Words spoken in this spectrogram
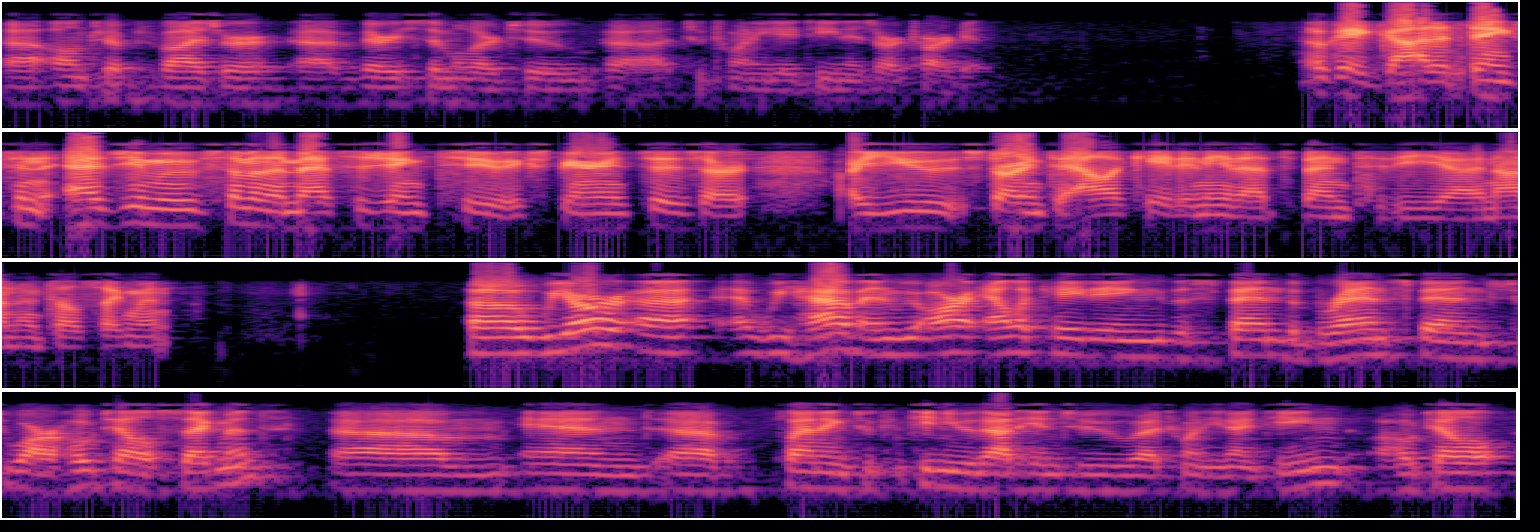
uh, on TripAdvisor, very similar to to 2018 is our target. Okay, got it. Thanks. And as you move some of the messaging to experiences, are are you starting to allocate any of that spend to the non-hotel segment? Uh we are uh we have, and we are allocating the spend, the brand spend to our hotel segment, and planning to continue that into 2019. Hotel.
